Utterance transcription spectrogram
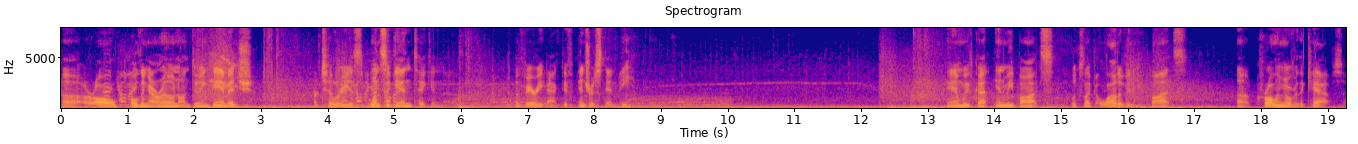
uh, are all holding our own on doing damage. Artillery is once again taking a, a very active interest in me. and we've got enemy bots. It looks like a lot of enemy bots uh, crawling over the caps. I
